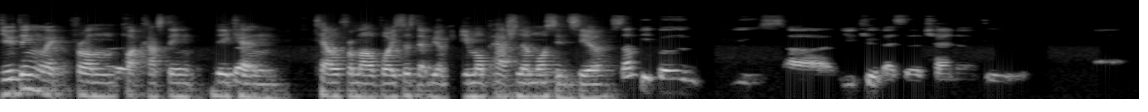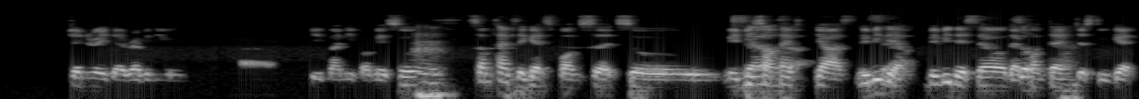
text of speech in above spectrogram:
Do you think like from podcasting they Yeah. can tell from our voices that we are maybe more passionate, more sincere? Some people use uh, YouTube as a channel to uh, generate their revenue, uh, get money from it. So Mhm. sometimes they get sponsored. So maybe Sell, sometimes yeah maybe they sell. maybe they sell their So- content just to get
